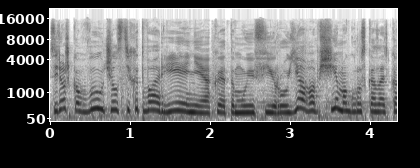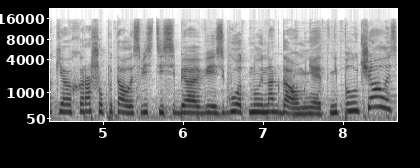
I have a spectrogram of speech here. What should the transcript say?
Сережка выучил стихотворение к этому эфиру. Я вообще могу рассказать, как я хорошо пыталась вести себя весь год, но иногда у меня это не получалось.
